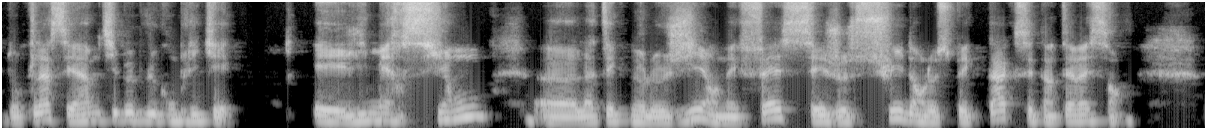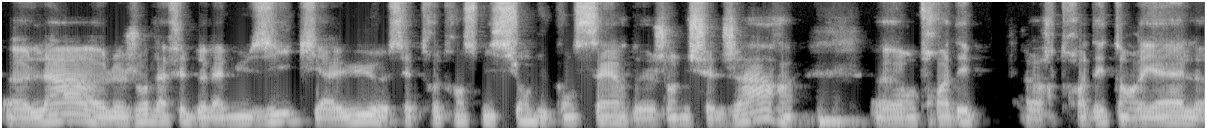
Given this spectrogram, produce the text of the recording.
Donc là, c'est un petit peu plus compliqué. Et l'immersion, la technologie, en effet, c'est je suis dans le spectacle, c'est intéressant. Euh, là, euh, le jour de la fête de la musique, il y a eu euh, cette retransmission du concert de Jean-Michel Jarre en 3D alors 3D temps réel,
